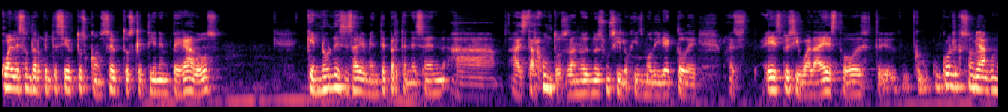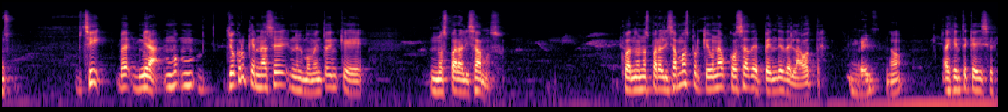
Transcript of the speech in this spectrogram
cuáles son de repente ciertos conceptos que tienen pegados que no necesariamente pertenecen a, a estar juntos, o sea, no, no, es un silogismo directo de pues, esto es igual a esto. Este, ¿Cuáles son algunos? Sí, mira, yo creo que nace en el momento en que nos paralizamos. Cuando nos paralizamos porque una cosa depende de la otra. ¿No? Hay gente que dice,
